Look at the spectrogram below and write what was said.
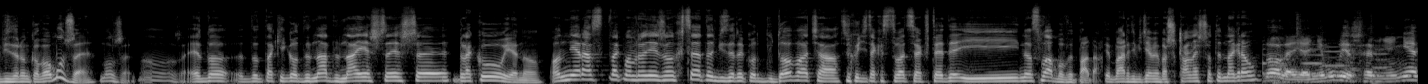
wizerunkowo? Może, może, może. Do, do takiego dna dna jeszcze, jeszcze brakuje, no. On nieraz, tak mam wrażenie, że on chce ten wizerunek odbudować, a przychodzi taka sytuacja jak wtedy i no słabo wypada. Tym bardziej widziałem, chyba Szklana jeszcze o tym nagrał? dole. Ja nie mówię, że mnie nie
